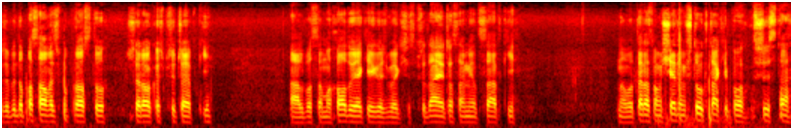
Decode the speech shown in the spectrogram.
żeby dopasować po prostu szerokość przyczepki albo samochodu jakiegoś, bo jak się sprzedaje czasami odsadki. No bo teraz mam 7 sztuk takie po 300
